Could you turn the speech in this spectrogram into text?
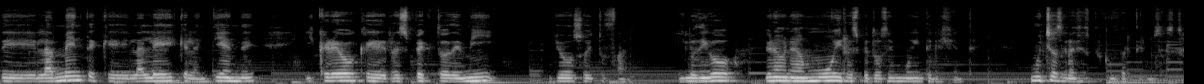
de la mente que la lee, que la entiende. Y creo que respecto de mí, yo soy tu fan. Y lo digo de una manera muy respetuosa y muy inteligente. Muchas gracias por compartirnos esto.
